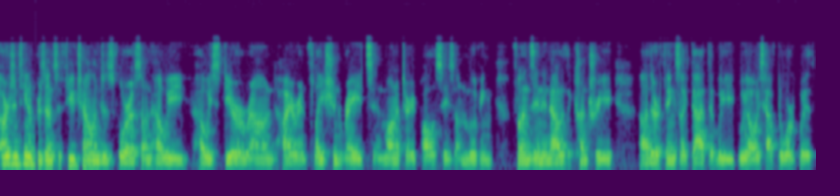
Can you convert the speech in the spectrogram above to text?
Argentina presents a few challenges for us on how we how we steer around higher inflation rates and monetary policies on moving funds in and out of the country. Uh, there are things like that that we we always have to work with.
